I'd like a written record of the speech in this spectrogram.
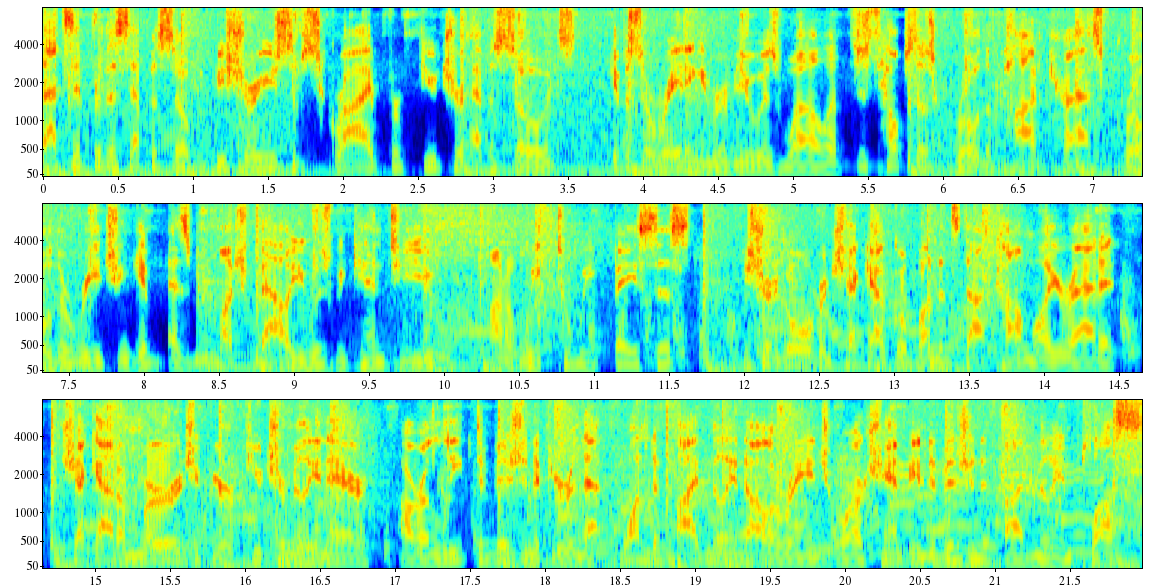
That's it for this episode, but be sure you subscribe for future episodes. Give us a rating and review as well. It just helps us grow the podcast, grow the reach, and give as much value as we can to you on a week to week basis. Be sure to go over and check out GoBundance.com while you're at it. Check out Emerge if you're a future millionaire, our elite division if you're in that one to $5 million range, or our champion division at 5 million plus.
